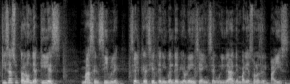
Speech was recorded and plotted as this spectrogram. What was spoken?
Quizás su talón de Aquiles más sensible sea el creciente nivel de violencia e inseguridad en varias zonas del país,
